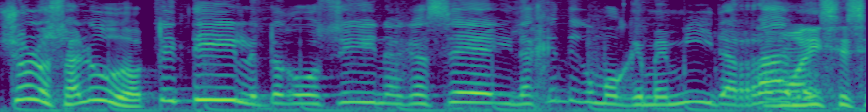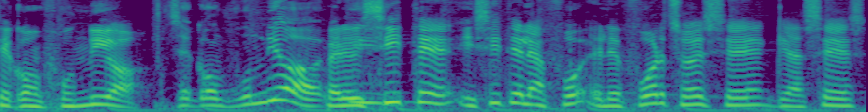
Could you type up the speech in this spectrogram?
Yo lo saludo. Titi, le toco bocina, ¿qué hace? Y la gente como que me mira raro. Como dice, se confundió. Se confundió. Pero Y- hiciste, hiciste el, esfuerzo ese que haces.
